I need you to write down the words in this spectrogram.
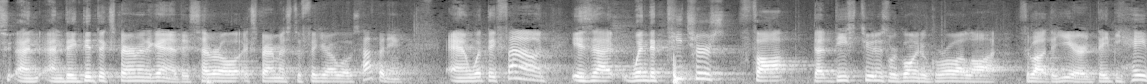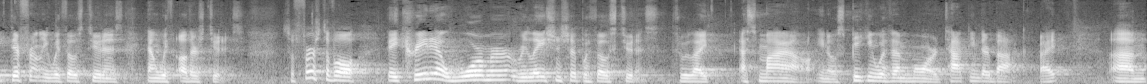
To, and, and they did the experiment again. They did several experiments to figure out what was happening. And what they found is that when the teachers thought that these students were going to grow a lot throughout the year, they behaved differently with those students than with other students. So first of all, they created a warmer relationship with those students through like a smile, you know, speaking with them more, tapping their back, right? Um,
